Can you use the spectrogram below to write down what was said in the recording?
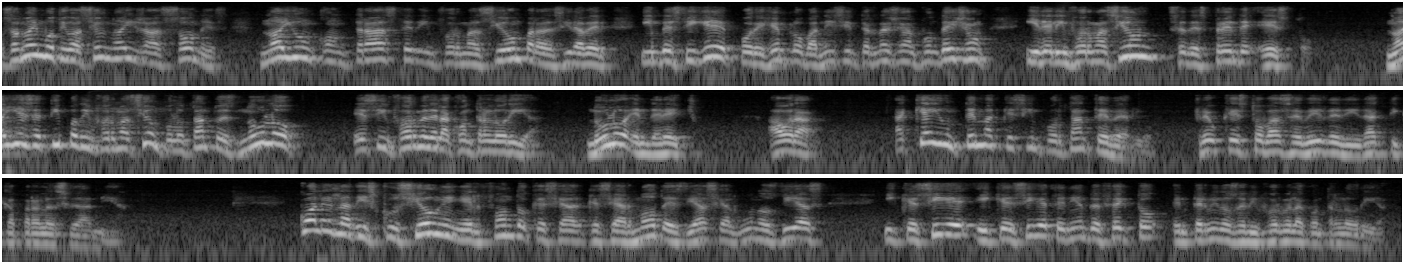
O sea, no hay motivación, no hay razones, no hay un contraste de información para decir, a ver, investigué, por ejemplo, Vanice International Foundation y de la información se desprende esto. No hay ese tipo de información, por lo tanto es nulo ese informe de la Contraloría, nulo en derecho. Ahora, aquí hay un tema que es importante verlo. Creo que esto va a servir de didáctica para la ciudadanía. ¿Cuál es la discusión en el fondo que se, que se armó desde hace algunos días y que, sigue, y que sigue teniendo efecto en términos del informe de la Contraloría?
